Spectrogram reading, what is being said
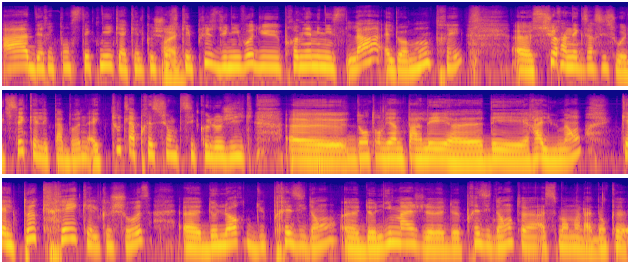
à des réponses techniques, à quelque chose Ouais. qui est plus du niveau du Premier ministre. Là, elle doit montrer euh, sur un exercice où elle sait qu'elle est pas bonne, avec toute la pression psychologique euh, dont on vient de parler euh, des ralluements, qu'elle peut créer quelque chose euh, de l'ordre du président, euh, de l'image de, de présidente euh, à ce moment-là. Donc euh,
